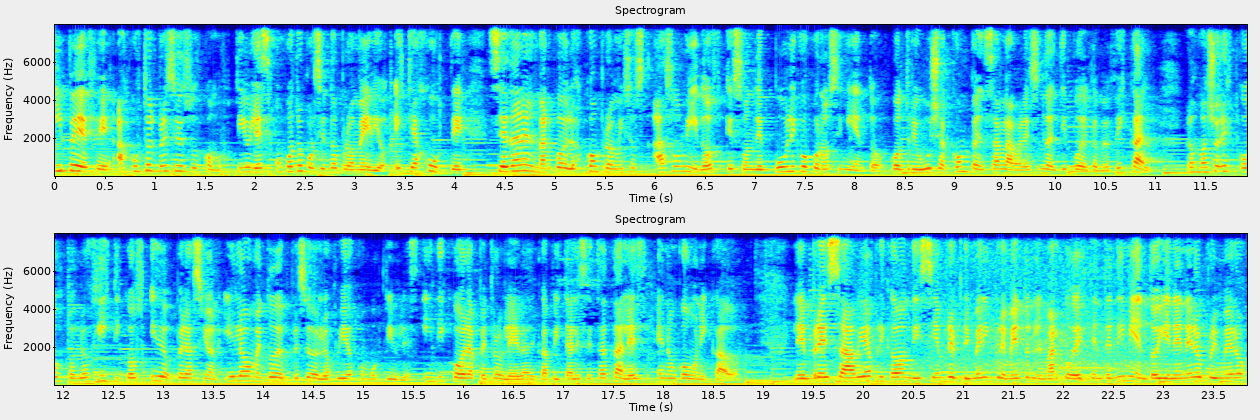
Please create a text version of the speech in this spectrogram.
YPF ajustó el precio de sus combustibles un 4% promedio. Este ajuste se da en el marco de los compromisos asumidos que son de público conocimiento, contribuye a compensar la variación del tipo de cambio fiscal, los mayores costos logísticos y de operación y el aumento del precio de los biocombustibles, indicó la petrolera de capitales estatales en un comunicado. La empresa había aplicado en diciembre el primer incremento en el marco de este entendimiento y en enero primero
